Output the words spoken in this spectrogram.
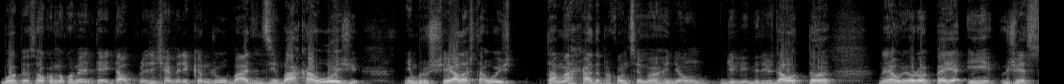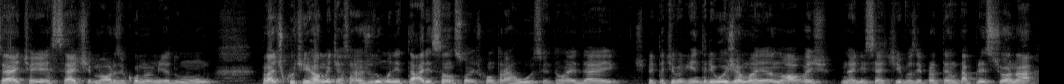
Boa, pessoal, como eu comentei, tá, o presidente americano Joe Biden desembarca hoje em Bruxelas, tá, hoje está marcada para acontecer uma reunião de líderes da OTAN, né, União Europeia e o G7, aí as sete maiores economias do mundo, para discutir realmente essa ajuda humanitária e sanções contra a Rússia. Então a ideia aí, a expectativa é que entre hoje e amanhã novas né, iniciativas para tentar pressionar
